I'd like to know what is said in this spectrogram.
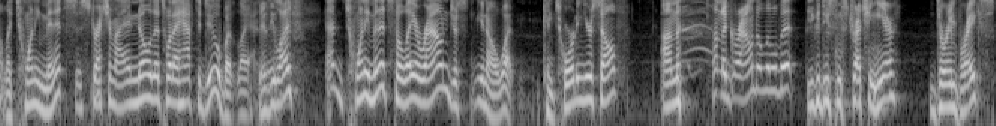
what, like 20 minutes stretching my. I know that's what I have to do, but like busy life. Yeah, 20 minutes to lay around, just you know what, contorting yourself on the on the ground a little bit. You could do some stretching here. during breaks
